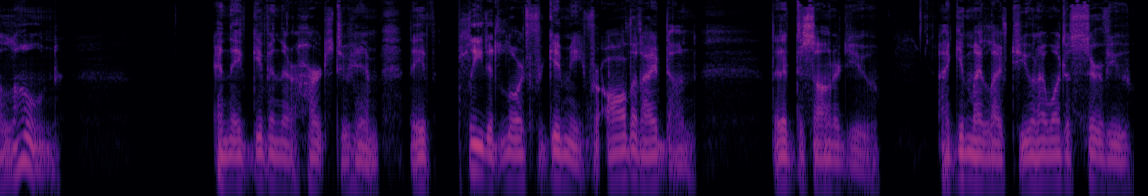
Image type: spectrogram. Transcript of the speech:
alone. And they've given their hearts to Him. They've pleaded, Lord, forgive me for all that I've done that have dishonored you. I give my life to you and I want to serve you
